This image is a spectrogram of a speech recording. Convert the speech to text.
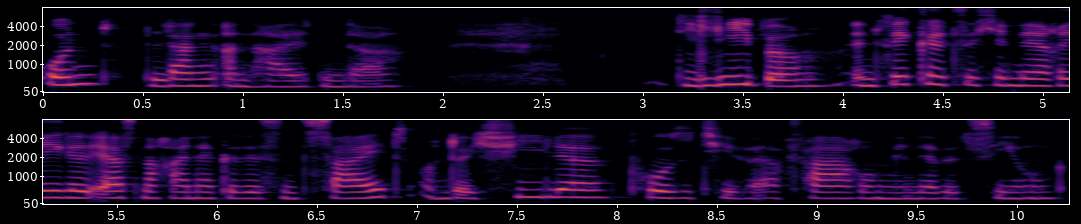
und langanhaltender. Die Liebe entwickelt sich in der Regel erst nach einer gewissen Zeit und durch viele positive Erfahrungen in der Beziehung.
